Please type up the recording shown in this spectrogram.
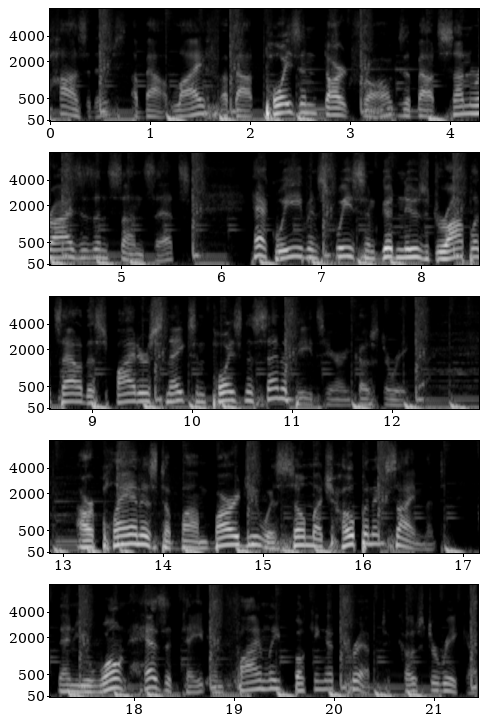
positives about life, about poison dart frogs, about sunrises and sunsets. Heck, we even squeeze some good news droplets out of the spiders, snakes, and poisonous centipedes here in Costa Rica. Our plan is to bombard you with so much hope and excitement then you won't hesitate in finally booking a trip to Costa Rica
